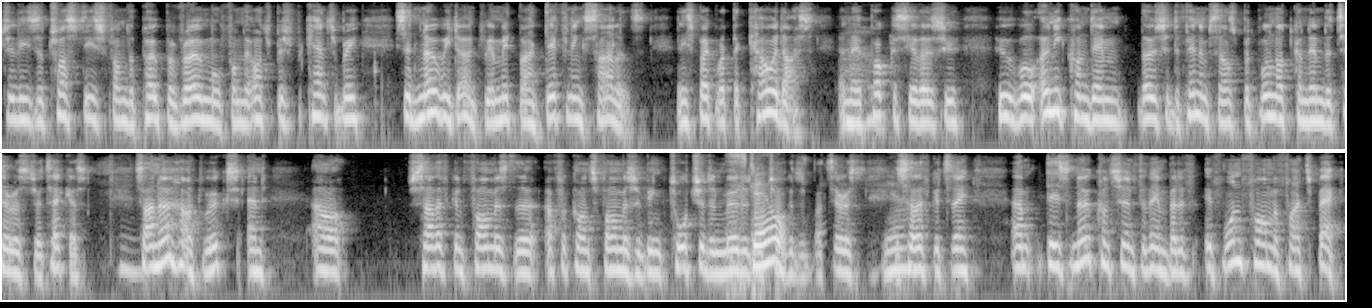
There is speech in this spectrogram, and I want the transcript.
to these atrocities from the Pope of Rome or from the Archbishop of Canterbury? He said, No, we don't. We are met by a deafening silence. And he spoke about the cowardice and the hypocrisy of those who, who will only condemn those who defend themselves but will not condemn the terrorists who attack us. So I know how it works, and our South African farmers, the Afrikaans farmers who are being tortured and murdered and targeted by terrorists Yeah. in South Africa today. Um, there's no concern for them, but if, if one farmer fights back,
